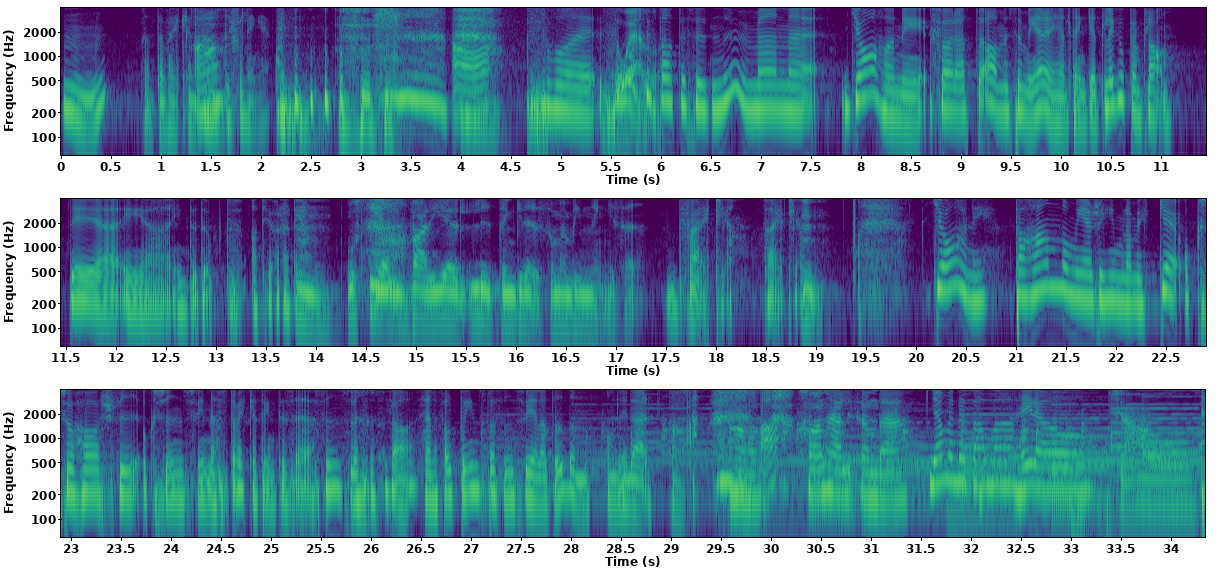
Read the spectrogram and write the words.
Mm. Vänta verkligen Ja. aldrig för länge. ja, så, så Well. ser status ut nu. Men eh, ja, hörni, för att ja, men summera helt enkelt. Lägg upp en plan. Det är inte dumt att göra det. Mm. Och se varje liten grej som en vinning i sig. Verkligen, verkligen. Mm. Ja, hörni. Ta hand om er så himla mycket och så hörs vi och syns vi nästa vecka tänkte jag säga. Syns vi? Ja, i alla fall på Insta syns vi hela tiden om ni är där. Ja. Ha en härlig söndag. Ja, men detsamma. Hej då! Ciao.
